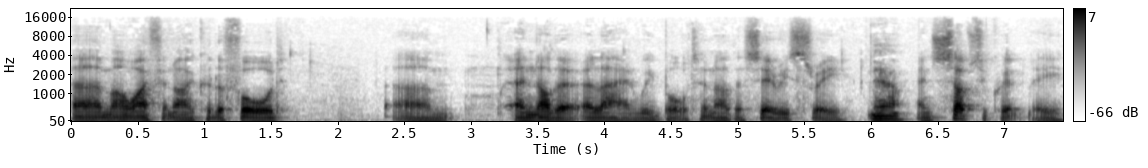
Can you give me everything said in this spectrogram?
uh, my wife and I could afford um, another Elan, we bought another Series Three. Yeah. And subsequently,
